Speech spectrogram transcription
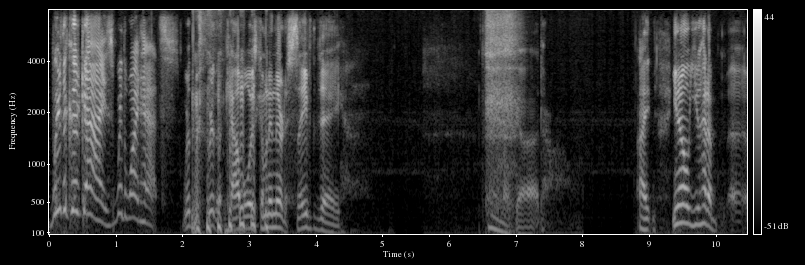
We're the good guys. We're the white hats. We're the, we're the cowboys coming in there to save the day. Oh my god. I, you know, you had a, uh,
